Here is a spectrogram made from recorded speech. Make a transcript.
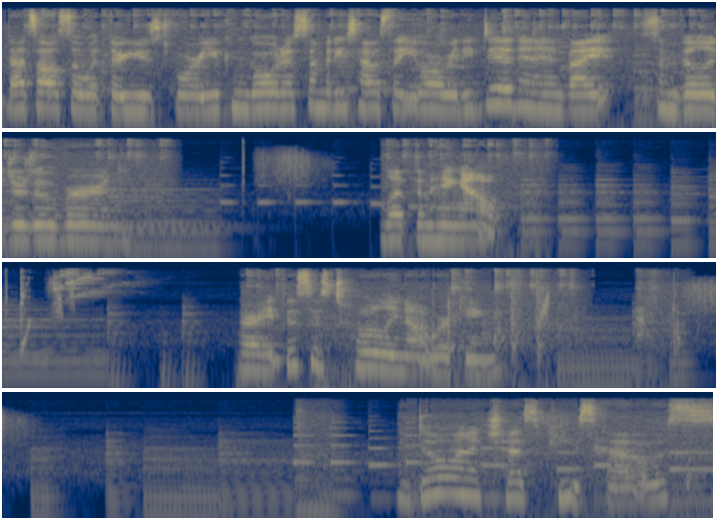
That's also what they're used for. You can go to somebody's house that you already did and invite some villagers over and let them hang out. Alright, this is totally not working. Chess piece house.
